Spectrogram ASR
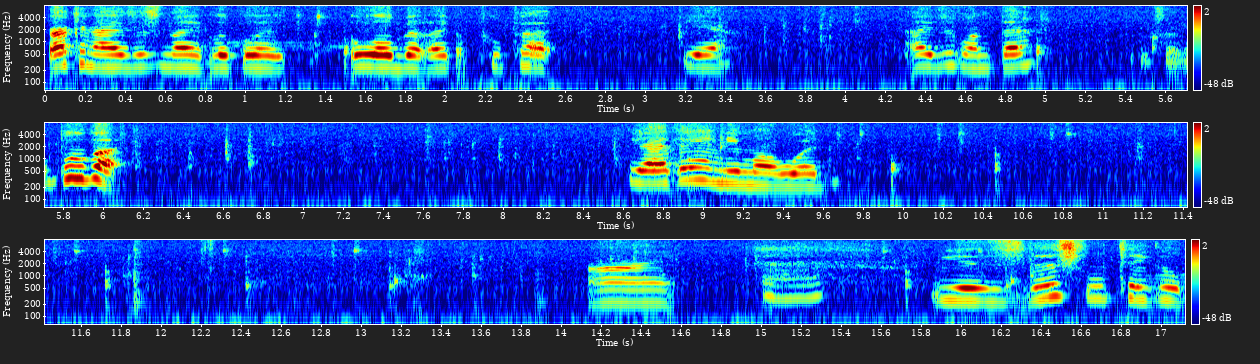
recognize this might look like a little bit like a poop hut. Yeah, I just went there. Looks like a poop hut. Yeah, I think I need more wood. Alright. Because this will take a,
